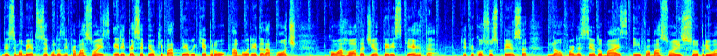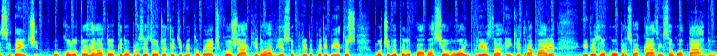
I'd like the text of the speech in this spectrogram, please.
Nesse momento, segundo as informações, ele percebeu que bateu e quebrou a mureta da ponte com a roda dianteira esquerda que ficou suspensa, não fornecendo mais informações sobre o acidente. O condutor relatou que não precisou de atendimento médico, já que não havia sofrido ferimentos, motivo pelo qual acionou a empresa em que trabalha e deslocou para sua casa em São Gotardo.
